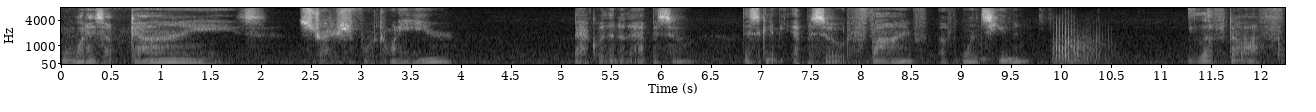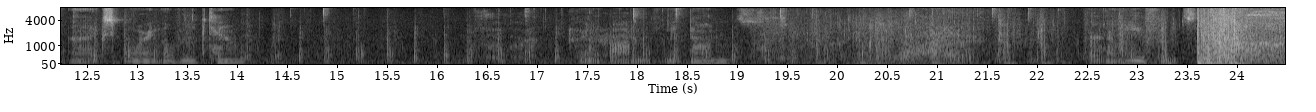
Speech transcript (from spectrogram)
What is up, guys? Strategist 420 here. Back with another episode. This is going to be episode 5 of Once Human. We left off uh, exploring Overlook Town. We're in the bottom of McDonald's. Or no, U Foods.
